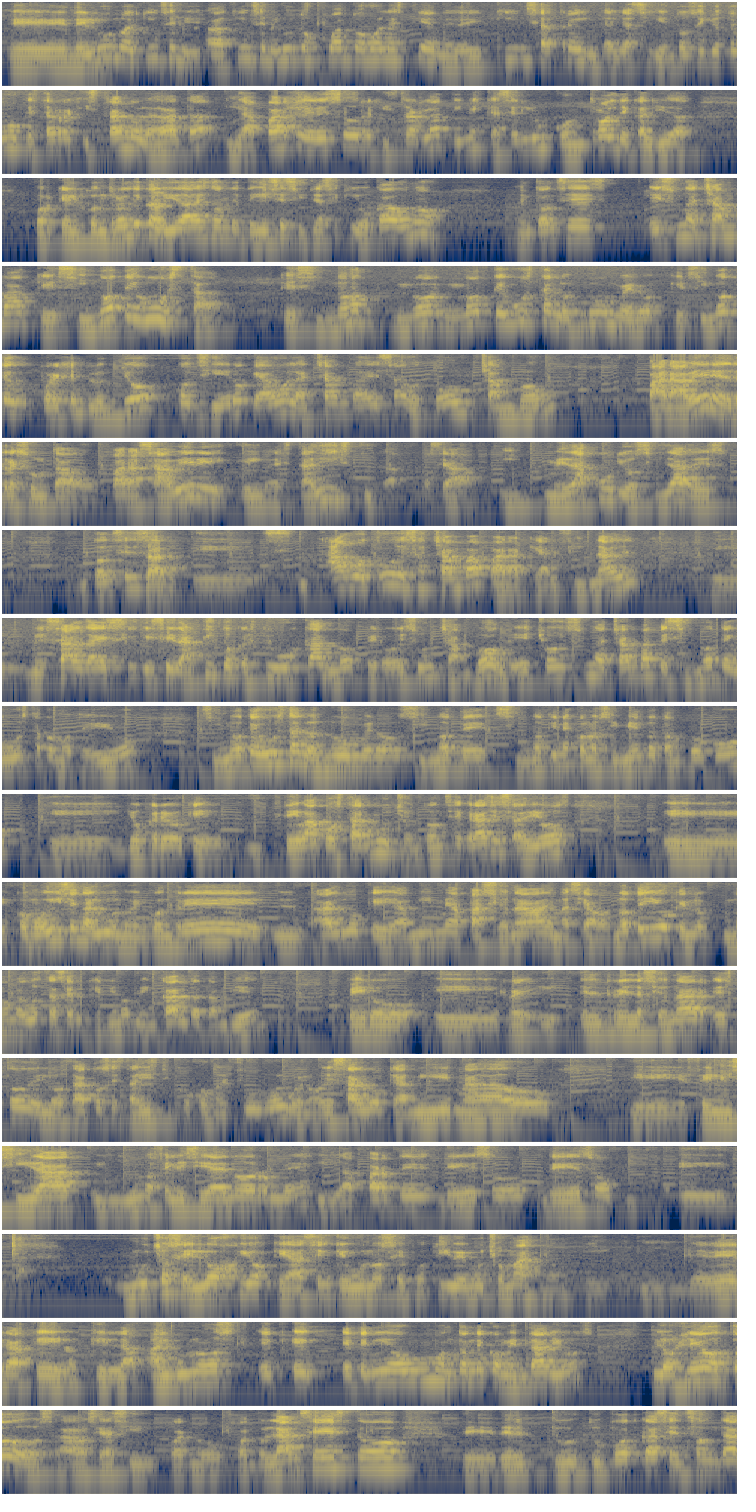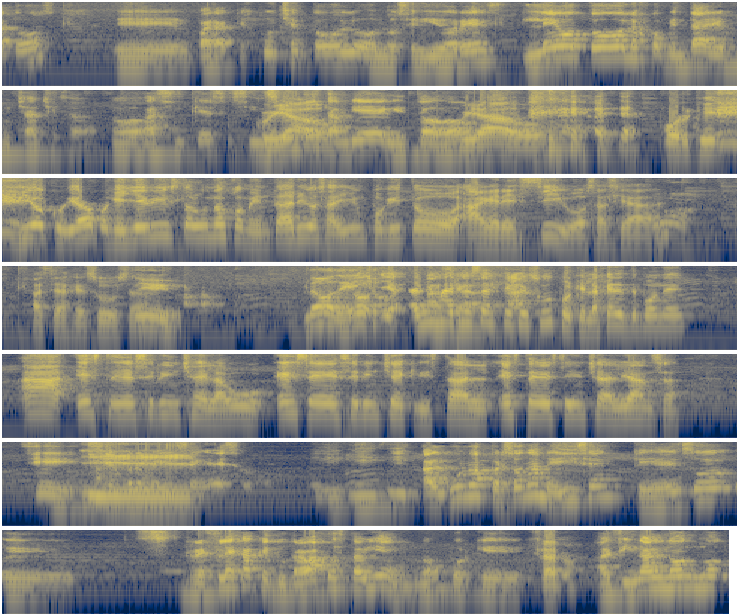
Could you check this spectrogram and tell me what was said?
eh, del 1 al 15, a 15 minutos cuántos goles tiene, de 15 a 30 y así. Entonces yo tengo que estar registrando la data y aparte de eso, registrarla, tienes que hacerle un control de calidad, porque el control de calidad es donde te dice si te has equivocado o no. Entonces es una chamba que si no te gusta, que si no, no, no te gustan los números, que si no te, por ejemplo, yo considero que hago la chamba esa o todo un chambón para ver el resultado, para saber la estadística, o sea, y me da curiosidad eso. Entonces, eh, hago toda esa chamba para que al final eh, me salga ese, ese datito que estoy buscando, pero es un chambón. De hecho, es una chamba que si no te gusta, como te digo, si no te gustan los números, si no, te, si no tienes conocimiento tampoco, eh, yo creo que te va a costar mucho. Entonces, gracias a Dios, como dicen algunos, encontré algo que a mí me apasionaba demasiado. No te digo que no, no me gusta hacer que no me encanta también, pero eh, el relacionar esto de los datos estadísticos con el fútbol, bueno, es algo que a mí me ha dado eh, felicidad y una felicidad enorme y aparte de eso, de eso eh, muchos elogios que hacen que uno se motive mucho más, ¿no? Y, de veras que, que algunos, he, tenido un montón de comentarios, los leo todos, ¿ah? o sea, si cuando, cuando lance esto de, tu, podcast en Son Datos, eh, para que escuchen todos los, seguidores. Leo todos los comentarios, muchachos. ¿ah? Así que sin cuidado, también y todo. Cuidado. Porque, digo cuidado, porque yo he visto algunos comentarios ahí un poquito agresivos hacia, hacia Jesús. ¿ah? Sí. No, de hecho. a mí me hace que Jesús, porque la gente te pone, ah, este debe ser hincha de la U, este debe ser hincha de Cristal, este debe ser hincha de Alianza. Sí, y... siempre me dicen eso. Y, algunas personas me dicen que eso eh, refleja que tu trabajo está bien, ¿no? Porque claro. al final no, no,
